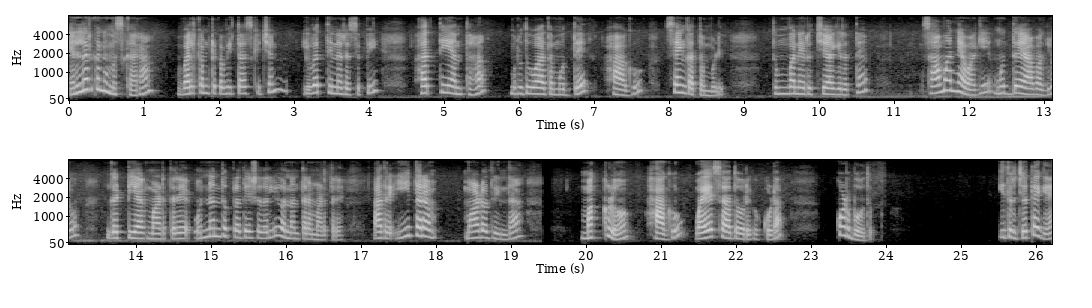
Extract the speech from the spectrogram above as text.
ಎಲ್ಲರಿಗೂ ನಮಸ್ಕಾರ. ವೆಲ್ಕಮ್ ಟು ಕವಿತಾಸ್ ಕಿಚನ್ ಇವತ್ತಿನ ರೆಸಿಪಿ ಹತ್ತಿಯಂತಹ ಮೃದುವಾದ ಮುದ್ದೆ ಹಾಗೂ ಶೇಂಗಾ ತಂಬುಳಿ. ತುಂಬಾ ರುಚಿಯಾಗಿರುತ್ತೆ. ಸಾಮಾನ್ಯವಾಗಿ ಮುದ್ದೆ ಯಾವಾಗಲೂ ಗಟ್ಟಿಯಾಗಿ ಮಾಡ್ತಾರೆ. ಒಂದೊಂದು ಪ್ರದೇಶದಲ್ಲಿ ಒಂದೊಂದು ಥರ ಮಾಡ್ತಾರೆ. ಆದರೆ ಈ ಥರ ಮಾಡೋದ್ರಿಂದ ಮಕ್ಕಳು ಹಾಗೂ ವಯಸ್ಸಾದವರಿಗೂ ಕೂಡ ಕೊಡ್ಬೋದು. ಇದ್ರ ಜೊತೆಗೆ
